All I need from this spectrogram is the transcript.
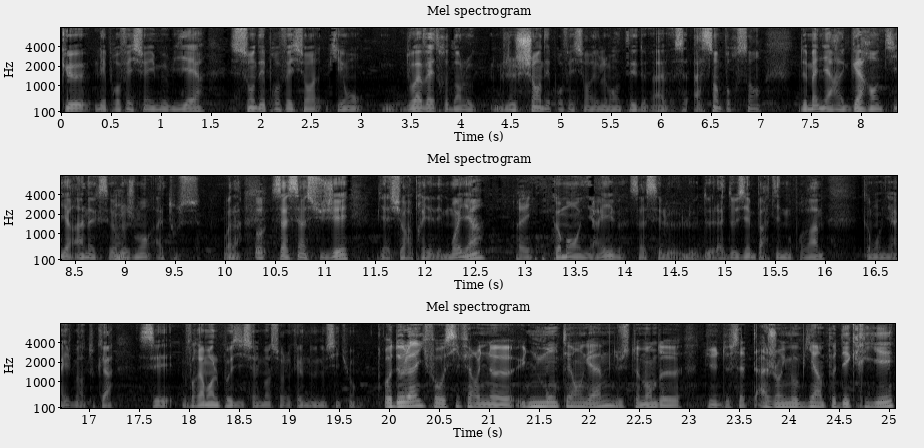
que les professions immobilières sont des professions qui ont, doivent être dans le, champ des professions réglementées à, 100%, de manière à garantir un accès au mmh. logement à tous. Voilà. Oh. Ça, c'est un sujet. Bien sûr, après, il y a des moyens. Comment on y arrive? Ça, c'est le, la deuxième partie de mon programme. Comment on y arrive Mais en tout cas, c'est vraiment le positionnement sur lequel nous nous situons. Au-delà, il faut aussi faire une, montée en gamme justement de, de, cet agent immobilier un peu décrié.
